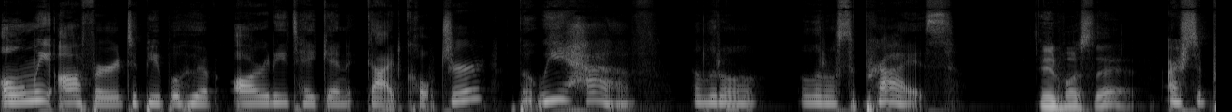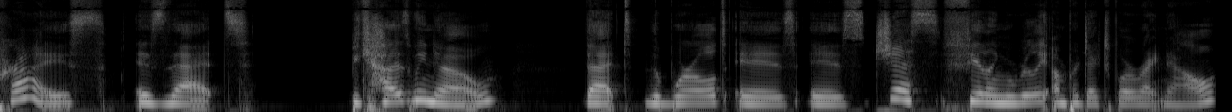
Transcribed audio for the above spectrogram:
only offered to people who have already taken guide culture, but we have a little a little surprise. And what's that? Our surprise is that because we know that the world is is just feeling really unpredictable right now.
